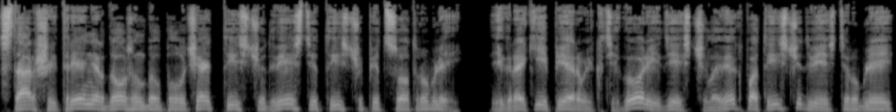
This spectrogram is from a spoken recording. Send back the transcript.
Старший тренер должен был получать 1200-1500 рублей. Игроки первой категории, 10 человек, по 1200 рублей,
